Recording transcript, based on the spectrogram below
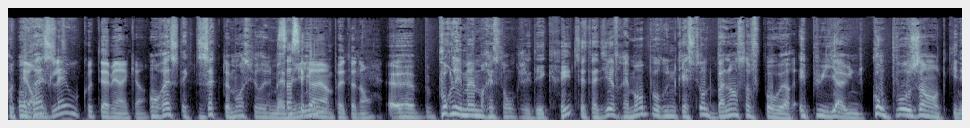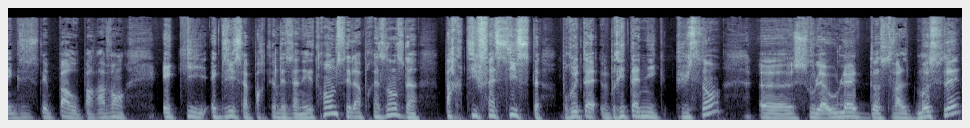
côté anglais ou côté américain? On reste exactement sur une même ligne. Ça, c'est quand même un peu étonnant. Euh, pour les mêmes raisons que j'ai décrites, c'est-à-dire vraiment pour une question de balance of power. Et puis il y a une composante qui n'existait pas auparavant et qui existe à partir des années 30, c'est la présence d'un parti fasciste britannique puissant euh, sous la houlette d'Oswald Mosley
